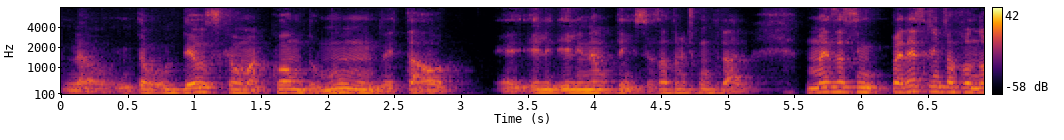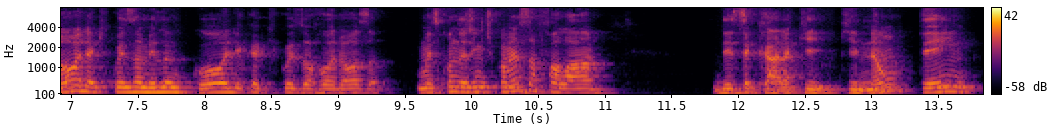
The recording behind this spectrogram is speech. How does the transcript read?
não. Então, o Deus que é uma com do mundo e tal, é, ele, ele não tem isso, é exatamente o contrário. Mas, assim, parece que a gente está falando, olha, que coisa melancólica, que coisa horrorosa. Mas quando a gente começa a falar desse cara que, que não tem,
